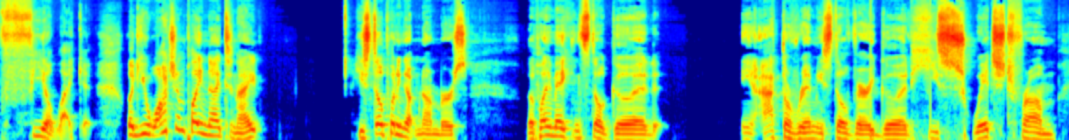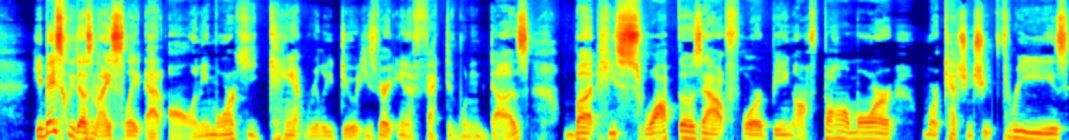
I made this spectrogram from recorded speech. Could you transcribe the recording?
feel like it. Like you watch him play night to night, he's still putting up numbers. The playmaking's still good you know, at the rim, he's still very good. He switched from he basically doesn't isolate at all anymore. He can't really do it. He's very ineffective when he does, but he swapped those out for being off ball more, more catch and shoot threes,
